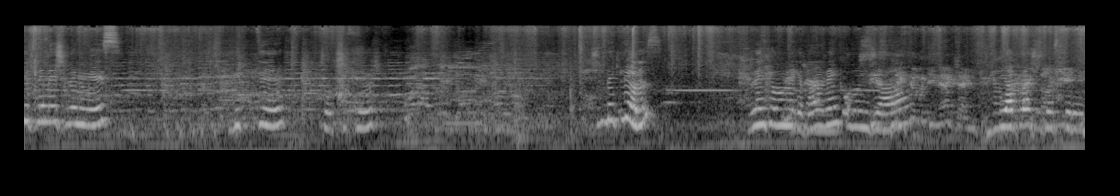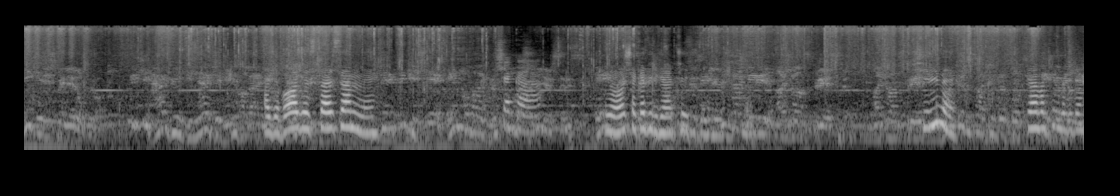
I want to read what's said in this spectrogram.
Paketleme işlemimiz bitti. Çok şükür. Şimdi bekliyoruz. Renk olana kadar. Renk olunca Reklamı dinlerken bir yaklaş göstereyim. Acaba göstersem mi? Şaka. Yok şaka değil gerçek. Şiri mi? Gel bakayım da buradan.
